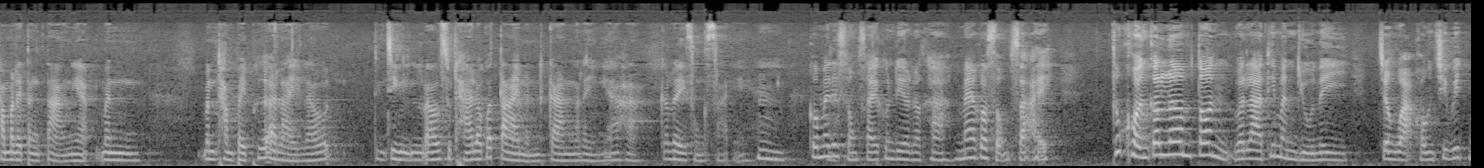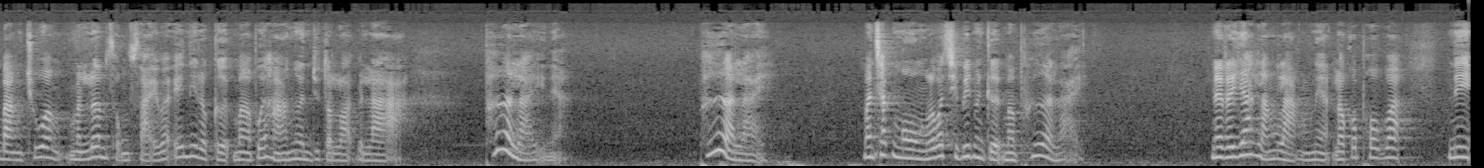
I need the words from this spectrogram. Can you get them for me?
ทำอะไรต่างๆ เนี่ยมันมันทำไปเพื่ออะไรแล้วจริง ๆ แล้วสุดท้ายเราก็ตายเหมือนกันอะไรอย่างเงี้ยค่ะ ก็เลยสงสัยก็ไม่ได้สงสัยคนเดียวหรอกค่ะ แม่ก็สงสัย ทุกคนก็เริ่มต้นเวลาที่มันอยู่ในจังหวะของชีวิตบางช่วง มันเริ่มสงสัยว่าเอ๊ะนี่เราเกิดมาเพื่อหาเงินอยู่ตลอดเวลา เพื่ออะไรเนี่ย เพื่ออะไร มันชักงงแล้วว่าชีวิตมันเกิดมาเพื่ออะไร ในระยะหลังๆเนี่ยเราก็พบว่านี่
